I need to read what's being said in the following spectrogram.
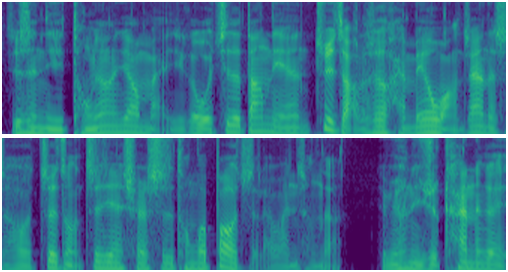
就是你同样要买一个，我记得当年最早的时候还没有网站的时候，这种这件事儿是通过报纸来完成的。就比如说你去看那个，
